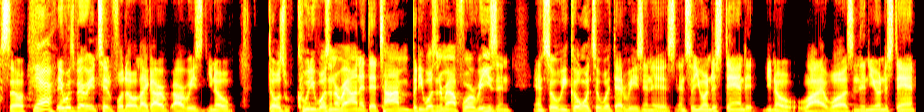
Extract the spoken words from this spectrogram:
so yeah, it was very intentful though. Like our our reason, you know, those Coodie wasn't around at that time, but he wasn't around for a reason. And so we go into what that reason is. And so you understand it, you know, why it was. And then you understand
